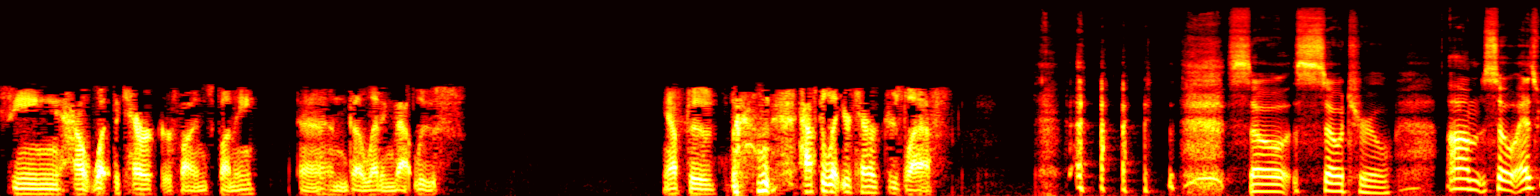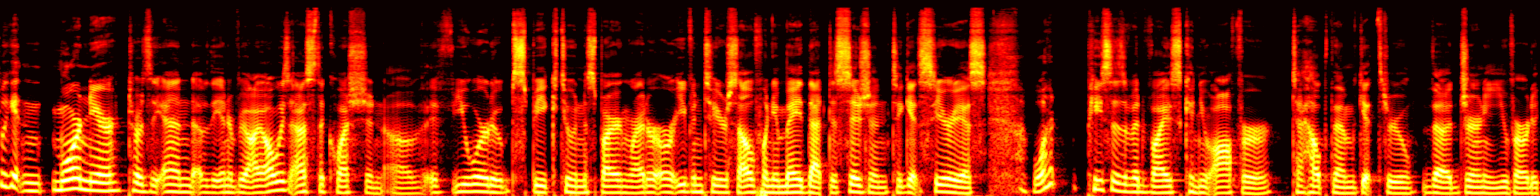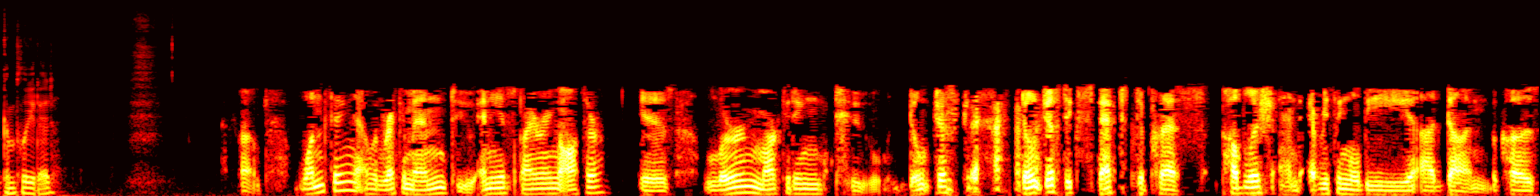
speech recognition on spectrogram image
seeing how what the character finds funny and uh, letting that loose. You have to have to let your characters laugh. so so true. Um, so as we get n- more near towards the end of the interview, I always ask the question of if you were to speak to an aspiring writer or even to yourself when you made that decision to get serious, what pieces of advice can you offer to help them get through the journey you've already completed? Um, one thing I would recommend to any aspiring author is learn marketing too. Don't just don't just expect to press publish and everything will be uh, done because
